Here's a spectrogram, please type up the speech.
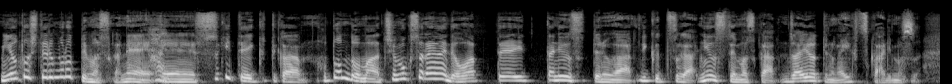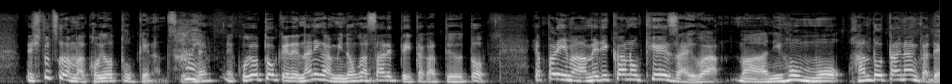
見落としてるものって言いますかね、はい、えー、過ぎていくっていうか、ほとんどまあ注目されないで終わっていったニュースっていうのが、いくつが、ニュースと言いますか、材料っていうのがいくつかあります。で一つはまあ雇用統計なんですけどね、はい、雇用統計で何が見逃されていたかというと、やっぱり今アメリカの経済は、まあ日本も半導体なんかで、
